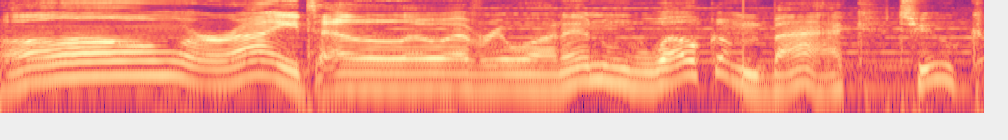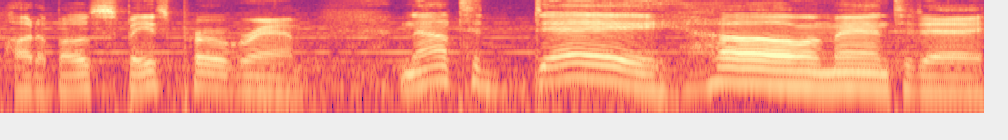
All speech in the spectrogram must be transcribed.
Alright, hello everyone, and welcome back to Kottabos Space Program. Now today, oh man, today.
